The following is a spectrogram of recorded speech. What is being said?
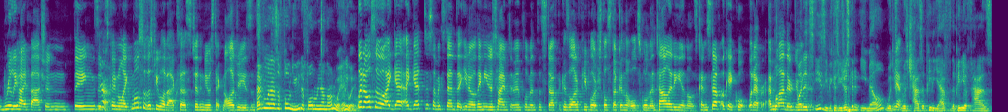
really high fashion things. It's Yeah. kind of like most of those people have access to the newest technologies. It's Everyone has a phone. You need a phone when you're on the runway anyway. But also, I get I get to some extent that you know they need a time to implement this stuff because a lot of people are still stuck in the old school mentality and all this kind of stuff. Okay, cool, whatever. I'm glad they're doing. It. But it's it. easy because you just get an email which Yeah. which has a PDF. The PDF has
